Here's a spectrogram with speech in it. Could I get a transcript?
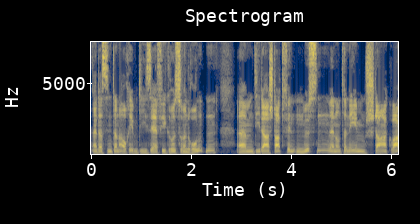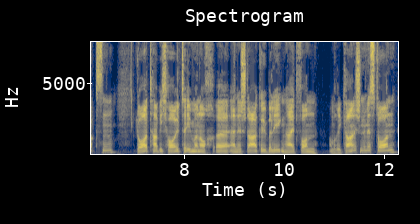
Äh, das sind dann auch eben die sehr viel größeren Runden, ähm, die da stattfinden müssen, wenn Unternehmen stark wachsen. Dort habe ich heute immer noch äh, eine starke Überlegenheit von amerikanischen Investoren,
